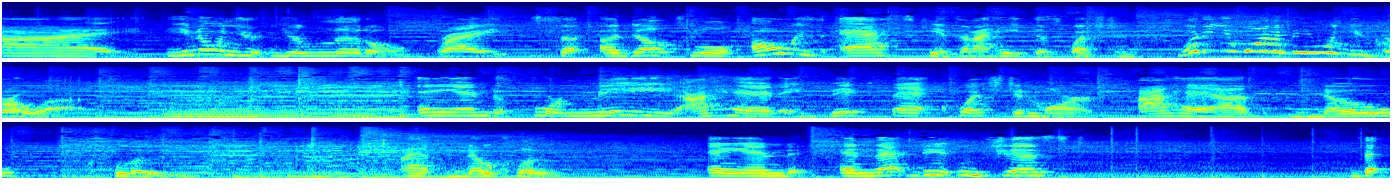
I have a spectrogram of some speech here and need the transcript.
uh, you know, when you're you're little, right? So adults will always ask kids, and I hate this question: What do you want to be when you grow up? And for me, I had a big fat question mark. I have no clue. I have no clue. And and that didn't just that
